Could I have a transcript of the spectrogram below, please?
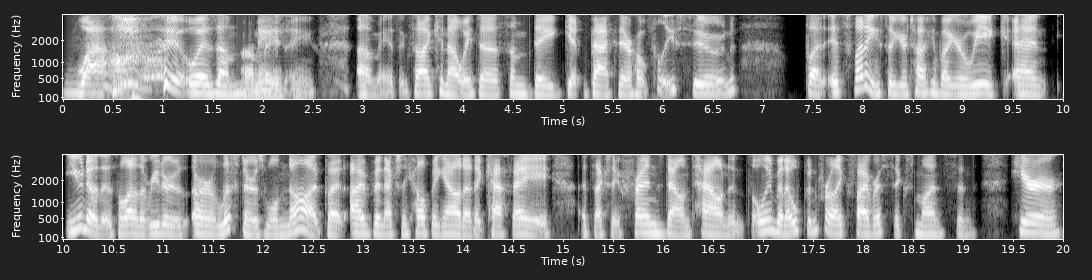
wow, it was amazing. amazing. Amazing. So I cannot wait to someday get back there, hopefully soon. But it's funny. So you're talking about your week, and you know this. A lot of the readers or listeners will not, but I've been actually helping out at a cafe. It's actually friend's downtown, and it's only been open for like five or six months. And here,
